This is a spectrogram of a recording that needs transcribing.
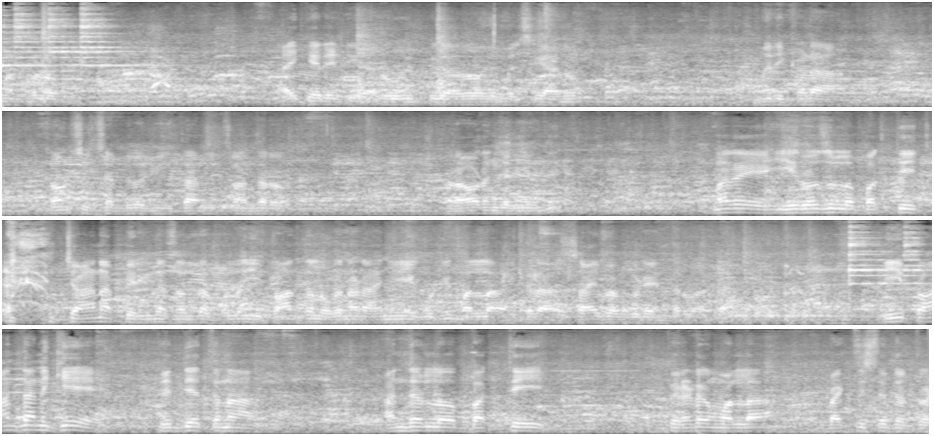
మంత్రులు? ఐకే రెడ్డి గారు విపి గారు ఎమ్మెల్సీ గారు. మరి ఇక్కడ కౌన్సిల్ సభ్యులు మిగతా మిత్రులందరూ రావడం జరిగింది. మరి ఈ రోజుల్లో భక్తి చాలా పెరిగిన సందర్భంలో ఈ ప్రాంతంలో ఒకనాడు ఆంజనేయ గుడి మళ్ళీ ఇక్కడ సాయిబాబా గుడి అయిన తర్వాత ఈ ప్రాంతానికే పెద్ద ఎత్తున అందరిలో భక్తి పెరగడం వల్ల భక్తి శ్రద్ధలతో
